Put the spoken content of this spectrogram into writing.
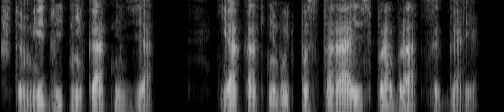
что медлить никак нельзя. Я как-нибудь постараюсь пробраться к горе.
